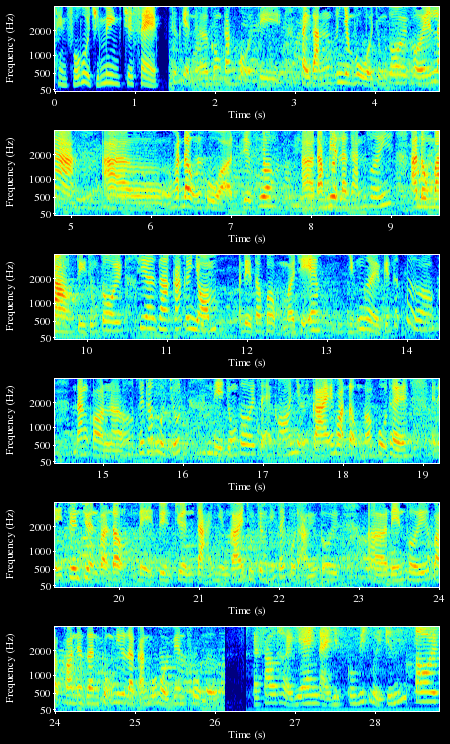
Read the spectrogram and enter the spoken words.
thành phố Hồ Chí Minh chia sẻ. Thực hiện ờ, công tác hội thì phải gắn nhiệm vụ của chúng tôi với là à, hoạt động của địa phương, à, đặc biệt là gắn với à, đồng bào thì chúng tôi chia ra các cái nhóm để tập hợp ờ, chị em những người kiến thức ờ, đang còn ờ, hơi thấp một chút thì chúng tôi sẽ có những cái hoạt động nó cụ thể để tuyên truyền vận động để tuyên truyền tải những cái chủ trương chính sách của đảng chúng tôi đến với bà con nhân dân cũng như là cán bộ hội viên phụ nữ. Sau thời gian đại dịch Covid-19, tôi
